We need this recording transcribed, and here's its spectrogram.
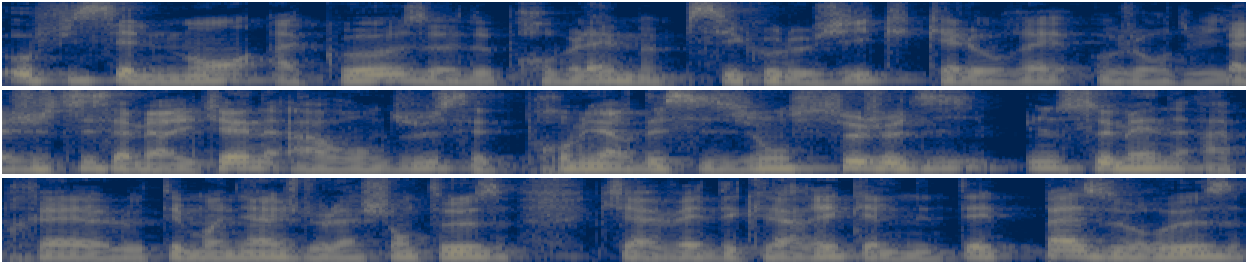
officiellement à cause de problèmes psychologiques qu'elle aurait aujourd'hui. La justice américaine a rendu cette première décision ce jeudi, une semaine après le témoignage de la chanteuse qui avait déclaré qu'elle n'était pas heureuse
